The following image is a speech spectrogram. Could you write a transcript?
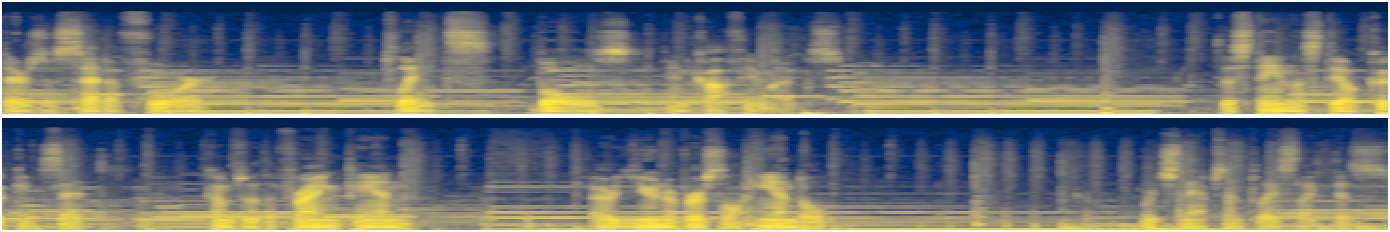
There's a set of four plates, bowls, and coffee mugs. The stainless steel cooking set comes with a frying pan, a universal handle, which snaps in place like this.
